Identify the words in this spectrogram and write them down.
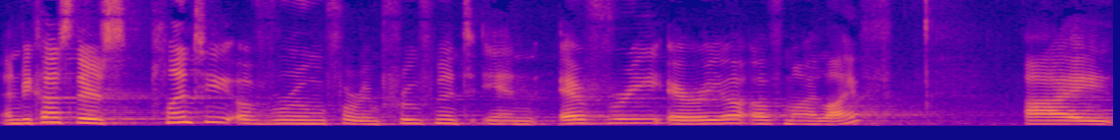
And because there's plenty of room for improvement in every area of my life, I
